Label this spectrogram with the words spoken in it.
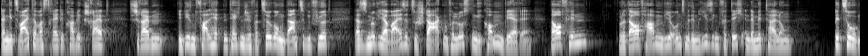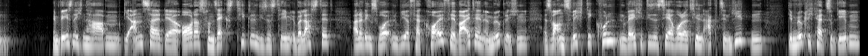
Dann geht's weiter, was Trade Republic schreibt. Sie schreiben, in diesem Fall hätten technische Verzögerungen dazu geführt, dass es möglicherweise zu starken Verlusten gekommen wäre. Daraufhin oder darauf haben wir uns mit den Risiken für dich in der Mitteilung bezogen. Im Wesentlichen haben die Anzahl der Orders von sechs Titeln die Systeme überlastet. Allerdings wollten wir Verkäufe weiterhin ermöglichen. Es war uns wichtig, Kunden, welche diese sehr volatilen Aktien hielten, die Möglichkeit zu geben,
